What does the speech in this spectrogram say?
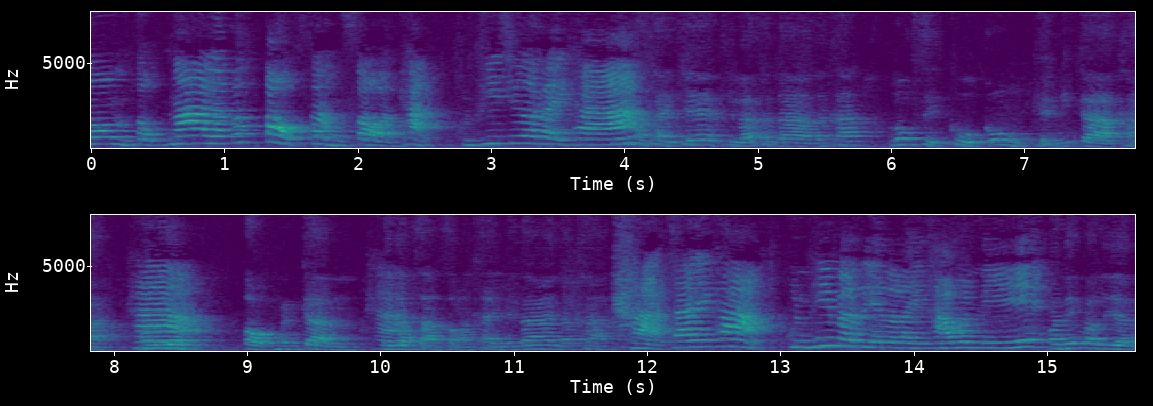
นม ตบหน้าแล้วก็ตบสั่งสอนค่ะ คุณพี่ชื่ออะไรคะไทยเทพธีรัตดานะคะ ลูกศิษย์ครูกุ้งเขมิกาค่ะค่ะมาเรียนตอบเหมือนกันค่ะ แต่ยังสั่งสอนใครไม่ได้นะคะ ค่ะใช่ค่ะ คุณพี่มาเรียนอะไรคะวันนี้ วันนี้มาเรียน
